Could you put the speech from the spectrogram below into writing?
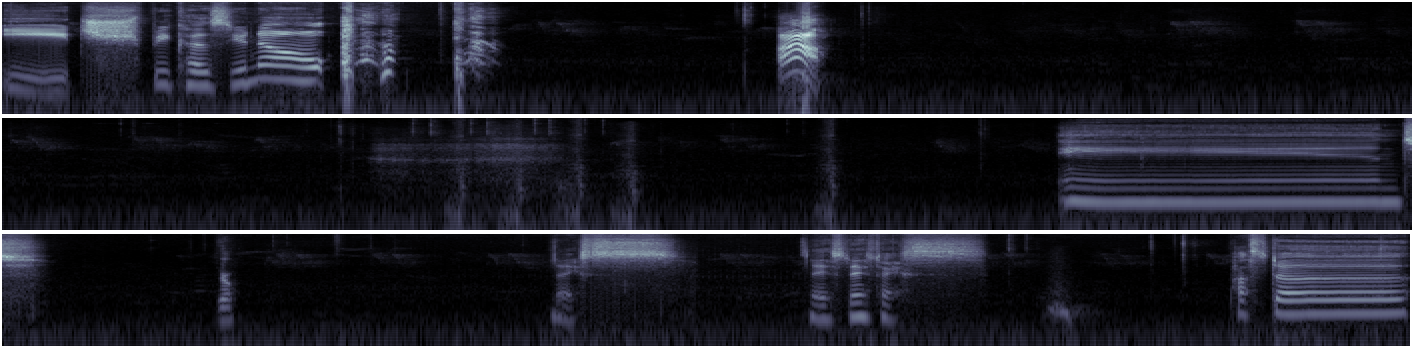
each because you know Ah And go. Nice. Nice, nice, nice. Pasta.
